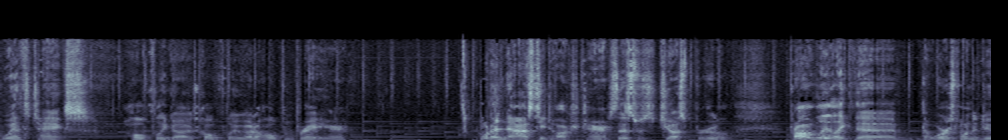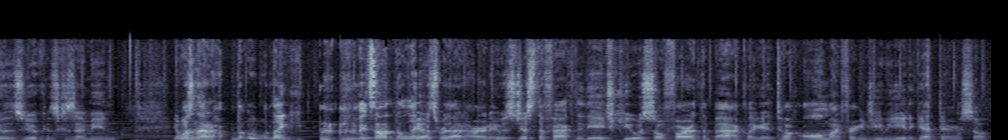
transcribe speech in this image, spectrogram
with tanks. Hopefully, guys, hopefully. We got to hope and pray here. What a nasty Dr. Terrence. This was just brutal. Probably, like, the, the worst one to do with Zookas, because, I mean it wasn't that like it's not that the layouts were that hard it was just the fact that the HQ was so far at the back like it took all my freaking GBE to get there so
